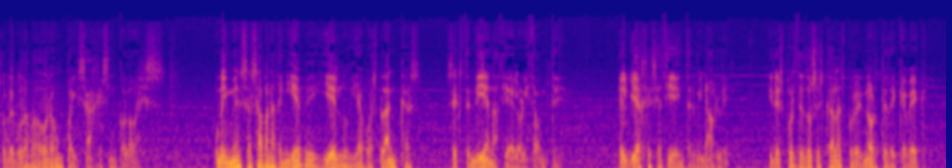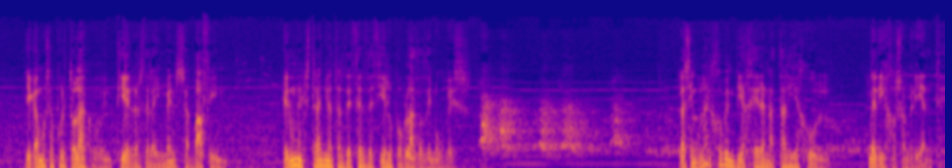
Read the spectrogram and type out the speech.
Sobrevolaba ahora un paisaje sin colores. Una inmensa sábana de nieve, hielo y aguas blancas se extendían hacia el horizonte. El viaje se hacía interminable, y después de dos escalas por el norte de Quebec, llegamos a Puerto Lago, en tierras de la inmensa Baffin, en un extraño atardecer de cielo poblado de nubes. La singular joven viajera Natalia Hull me dijo sonriente.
